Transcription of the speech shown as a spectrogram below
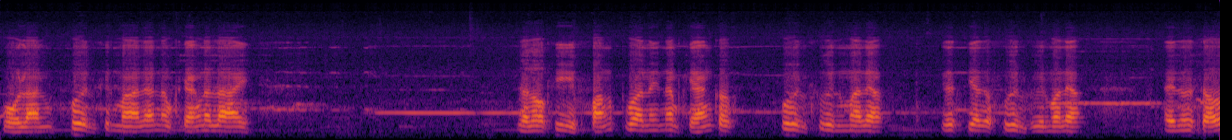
โบราณฟื้นขึ้นมาแล้วน้ำแข็งละลายแล้วที่ฝังตัวในน้ำแข็งก็ฟื้นคืนมาแล้วเอเชียก็ฟื้นคืนมาแล้วไดโนเสาร์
